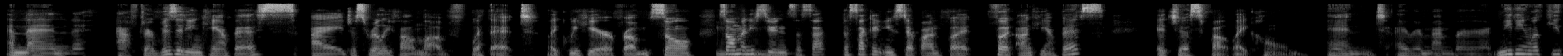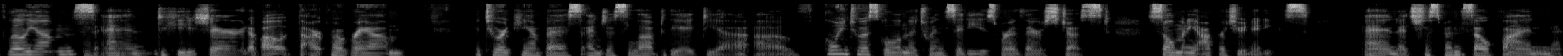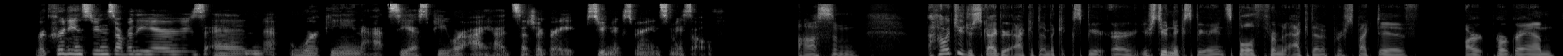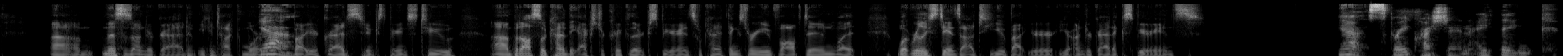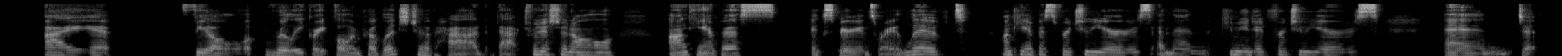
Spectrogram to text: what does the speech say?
And then after visiting campus, I just really fell in love with it. Like we hear from so so mm-hmm. many students, the sec- the second you step on foot foot on campus, it just felt like home. And I remember meeting with Keith Williams, mm-hmm. and he shared about the art program. I toured campus and just loved the idea of going to a school in the Twin Cities where there's just so many opportunities And it's just been so fun recruiting students over the years and working at CSP where I had such a great student experience myself. Awesome. How would you describe your academic experience or your student experience, both from an academic perspective, art program? Um, this is undergrad. We can talk more yeah. about, about your grad student experience too, uh, but also kind of the extracurricular experience. What kind of things were you involved in? What what really stands out to you about your your undergrad experience? Yes, great question. I think I feel really grateful and privileged to have had that traditional on campus experience where I lived on campus for two years and then commuted for two years and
